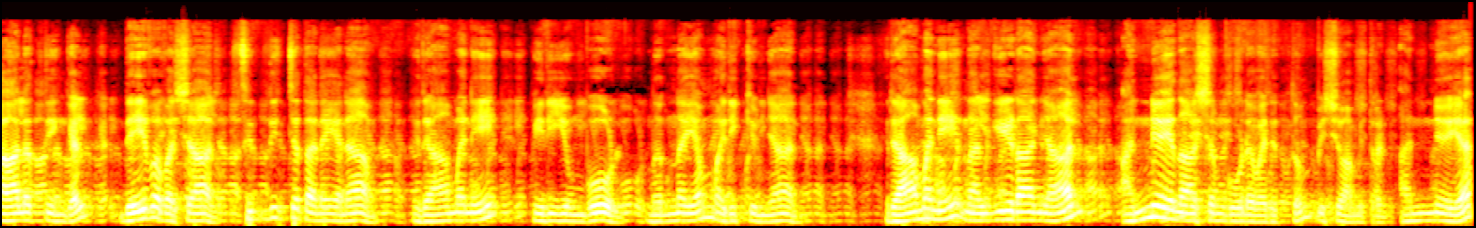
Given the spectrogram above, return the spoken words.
കാലത്തിങ്കൽ ദൈവവശാൽ സിദ്ധിച്ച തനയനാം രാമനെ പിരിയുമ്പോൾ നിർണയം മരിക്കും ഞാൻ. രാമനെ നൽകിയിടാഞ്ഞാൽ അന്വയനാശം കൂടെ വരുത്തും വിശ്വാമിത്രൻ. അന്വയ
